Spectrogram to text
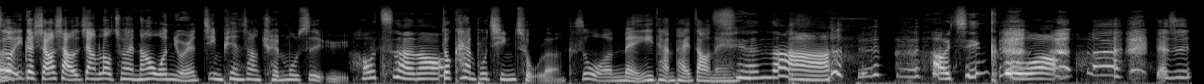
只有一个小小的这样露出来。然后我女儿镜片上全部是雨，好惨哦，都看不清楚了。可是我们每一摊拍照呢，天哪，好辛苦哦。但是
